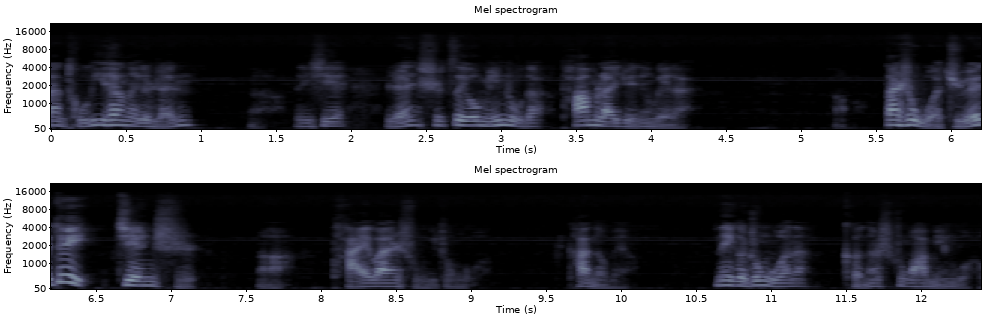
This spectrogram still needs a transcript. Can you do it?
但土地上那个人啊，那些人是自由民主的，他们来决定未来啊。但是我绝对坚持啊，台湾属于中国，看到没有？那个中国呢，可能是中华民国，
